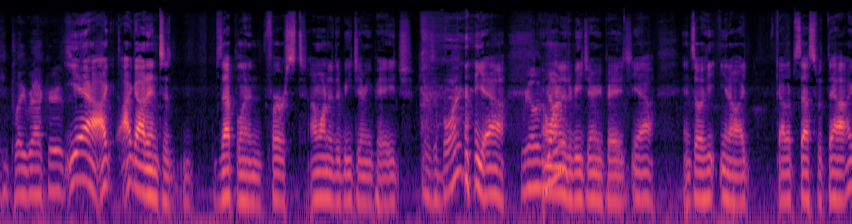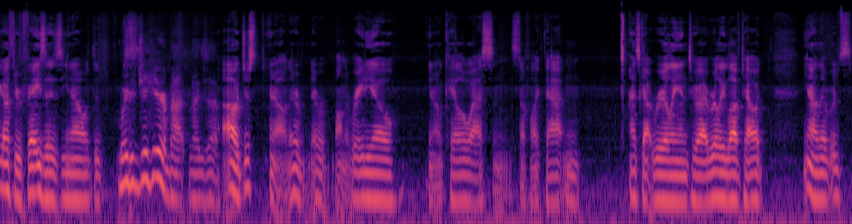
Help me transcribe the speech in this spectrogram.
he play records. Yeah, I I got into Zeppelin first. I wanted to be Jimmy Page. As a boy, yeah, real I wanted to be Jimmy Page. Yeah, and so he, you know, I got obsessed with that. I go through phases. You know, the Where did you hear about Led Zeppelin? Oh, just you know, they were they were on the radio, you know, KLOS and stuff like that, and I just got really into it. I really loved how it, you know, there was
